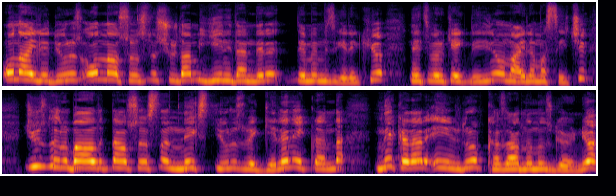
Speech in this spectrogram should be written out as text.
Onayla diyoruz. Ondan sonrasında şuradan bir yeniden de dememiz gerekiyor. Network eklediğini onaylaması için. Cüzdanı bağladıktan sonrasında next diyoruz ve gelen ekranda ne kadar airdrop kazandığımız görünüyor.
